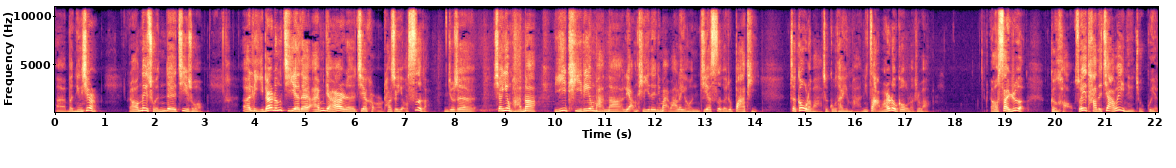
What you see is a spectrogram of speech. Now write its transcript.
呃稳定性，然后内存的技术，呃里边能接的 M 点二的接口它是有四个，你就是像硬盘呐，一 T 的硬盘呐，两 T 的你买完了以后你接四个就八 T，这够了吧？这固态硬盘你咋玩都够了是吧？然后散热更好，所以它的价位呢就贵了。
